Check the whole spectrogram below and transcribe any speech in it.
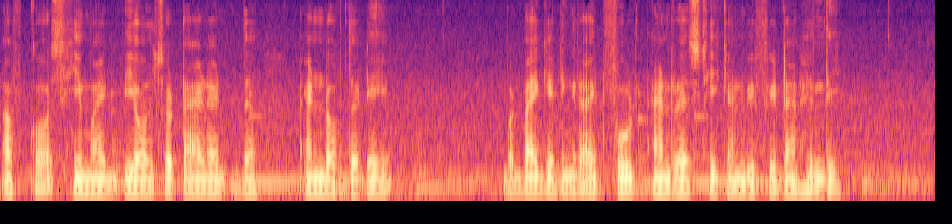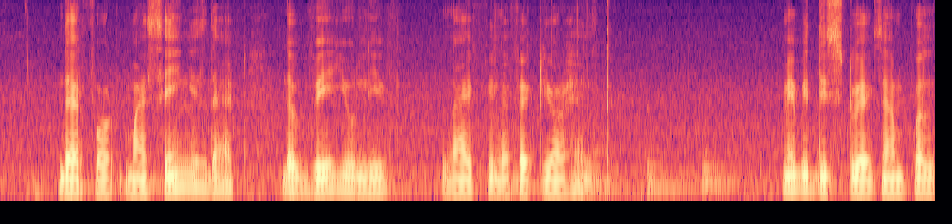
Of course he might be also tired at the end of the day. But by getting right food and rest he can be fit and healthy. Therefore my saying is that the way you live life will affect your health. Maybe these two example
